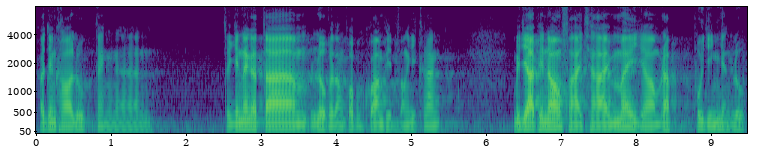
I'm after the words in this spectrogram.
เขาจึงขอลูกแต่งงานถึงอย่างนั้นก็ตามลูกก็ต้องพบกับความผิดหวังอีกครั้งเมื่อญาติพี่น้องฝ่ายชายไม่ยอมรับผู้หญิงอย่างลูก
